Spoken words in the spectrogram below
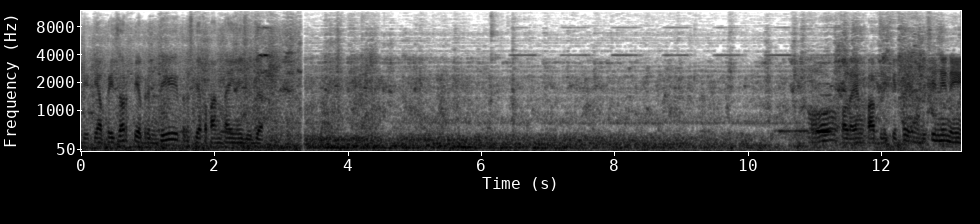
di tiap resort dia berhenti, terus dia ke pantainya juga. Oh, kalau yang public itu yang di sini nih.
